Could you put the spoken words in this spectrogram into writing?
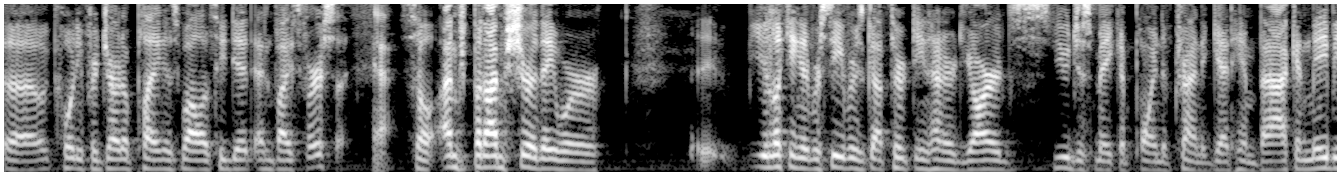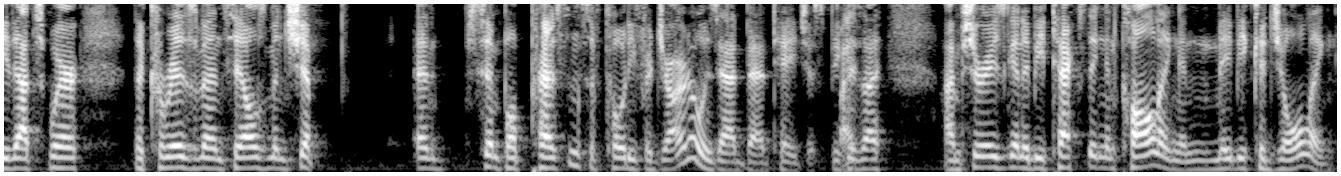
uh, Cody Fajardo playing as well as he did, and vice versa. Yeah. So I'm, but I'm sure they were you're looking at receivers got 1300 yards you just make a point of trying to get him back and maybe that's where the charisma and salesmanship and simple presence of Cody Fajardo is advantageous because I I'm sure he's going to be texting and calling and maybe cajoling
